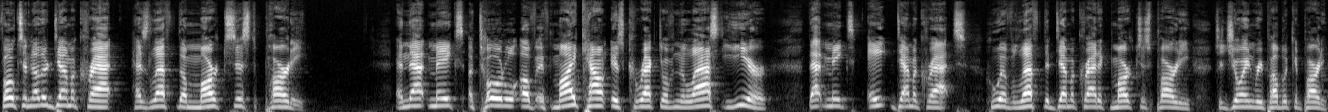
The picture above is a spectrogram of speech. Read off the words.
Folks, another Democrat has left the Marxist Party. And that makes a total of, if my count is correct, over the last year, that makes eight Democrats who have left the Democratic Marxist Party to join Republican Party.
